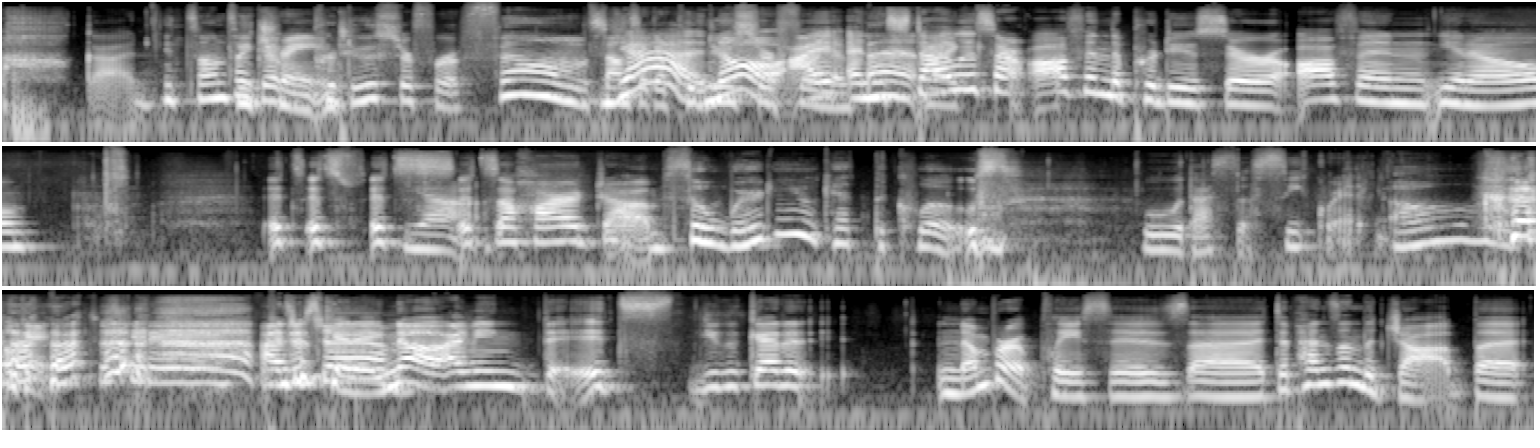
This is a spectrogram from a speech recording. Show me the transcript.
oh God. It sounds like trained. a producer for a film. It sounds yeah, like a producer no, for I an and event. stylists are often the producer. Often, you know, it's it's it's Yeah. it's a hard job. So where do you get the clothes? Ooh, that's the secret. Oh, okay. Just kidding. I'm just kidding. No, I mean it's you could get it a number of places. Uh, it depends on the job, but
